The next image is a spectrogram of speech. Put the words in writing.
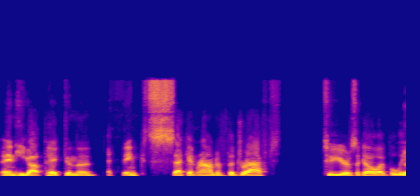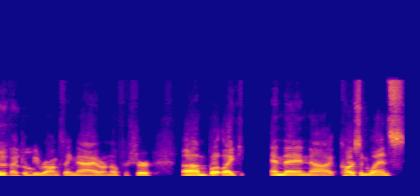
And he got picked in the, I think, second round of the draft two years ago, I believe. I could be wrong saying that. I don't know for sure. Um, but like, and then uh, Carson Wentz,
